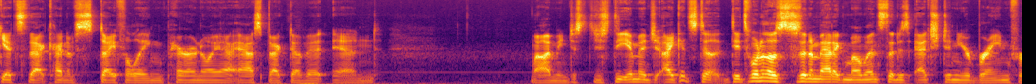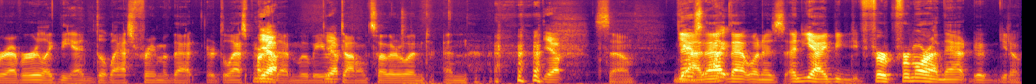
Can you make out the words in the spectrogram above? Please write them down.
gets that kind of stifling paranoia aspect of it and well, I mean, just just the image. I could still. It's one of those cinematic moments that is etched in your brain forever, like the end, the last frame of that, or the last part Yeah. of that movie Yep. with Donald Sutherland, and Yep. So, There's- yeah, that I- that one is, and yeah, I'd be for for more on that. uh, You know,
